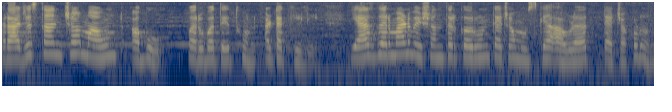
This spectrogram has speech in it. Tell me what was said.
राजस्थानच्या माउंट अबू पर्वत येथून अटक केली. याच दरम्यान वेषांतर करून त्याच्या मुसक्या आवळत त्याच्याकडून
